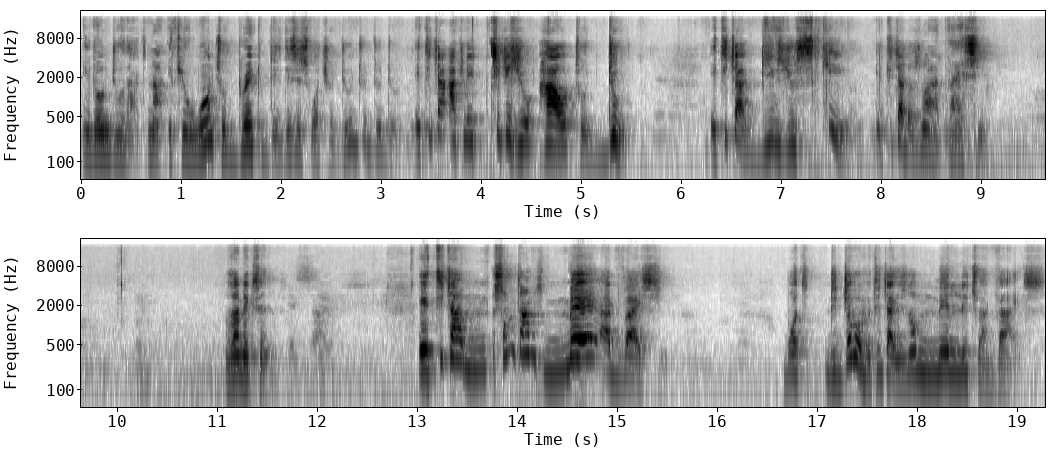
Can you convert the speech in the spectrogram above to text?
You don't do that." Now, if you want to break this, this is what you do, do, do, do. A teacher actually teaches you how to do. A teacher gives you skill. A teacher does not advise you. Does that make sense? Yes, sir. A teacher sometimes may advise you, but the job of a teacher is not mainly to advise,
